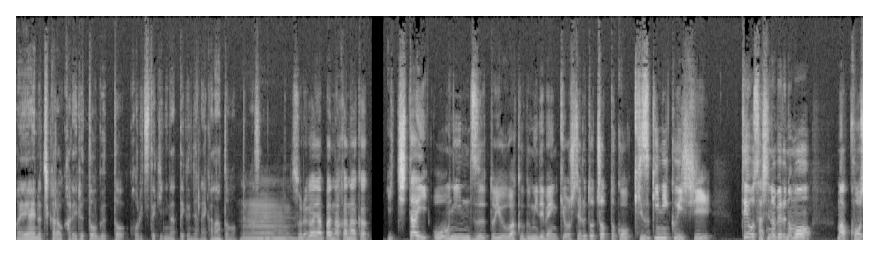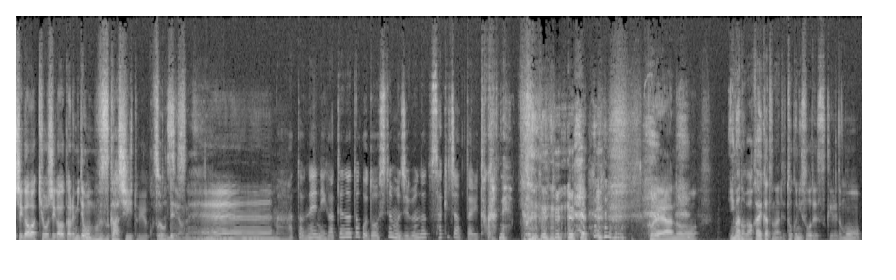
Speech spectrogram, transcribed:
まあ AI の力を借りるとぐっと効率的になっていくんじゃないかなと思ってます。うんそれがやっぱりなかなか1対大人数という枠組みで勉強してるとちょっとこう気づきにくいし手を差し伸べるのもまあ講師側教師側から見ても難しいということですよそうですね。まあ、あとね苦手なとこどうしても自分だと避けちゃったりとかね これあの今の若い方なんて特にそうですけれども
